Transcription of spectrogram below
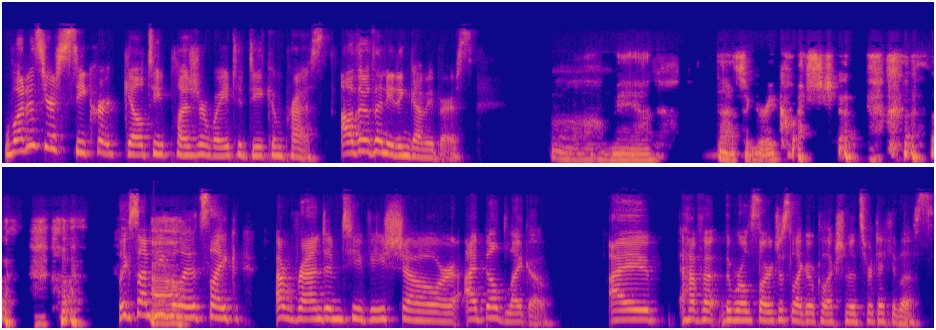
What is your secret guilty pleasure way to decompress other than eating gummy bears? Oh man, that's a great question. like some people, uh, it's like a random TV show, or I build Lego. I have a, the world's largest Lego collection. It's ridiculous.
